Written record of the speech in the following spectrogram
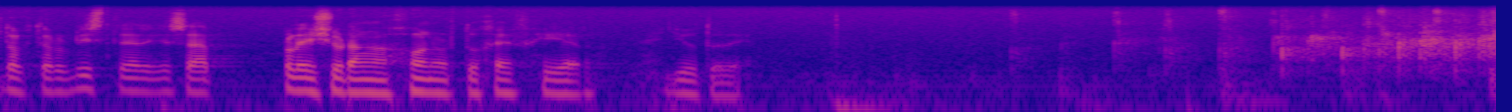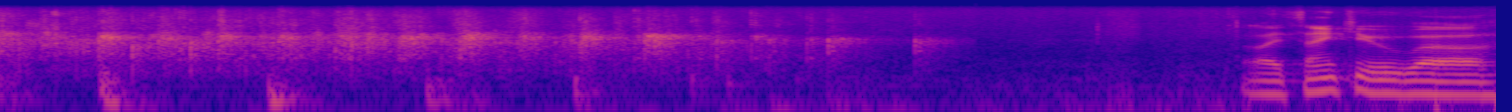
Dr. Blister, it's a pleasure and an honor to have here you today. I thank you, uh,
